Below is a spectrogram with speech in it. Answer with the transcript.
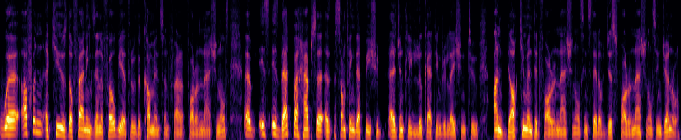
were often accused of fanning xenophobia through the comments on foreign nationals. Uh, is is that perhaps a, a, something that we should urgently look at in relation to undocumented foreign nationals instead of just foreign nationals in general?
